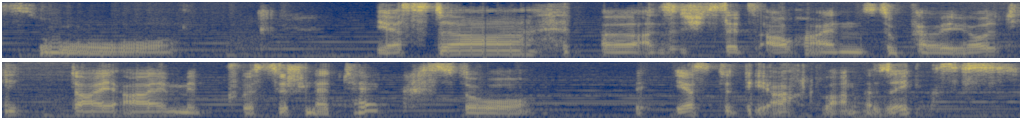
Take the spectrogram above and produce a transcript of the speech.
So. Erster, äh, also ich setze auch einen Superiority Die ein mit Precision Attack. So, der erste D8 war eine 6.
